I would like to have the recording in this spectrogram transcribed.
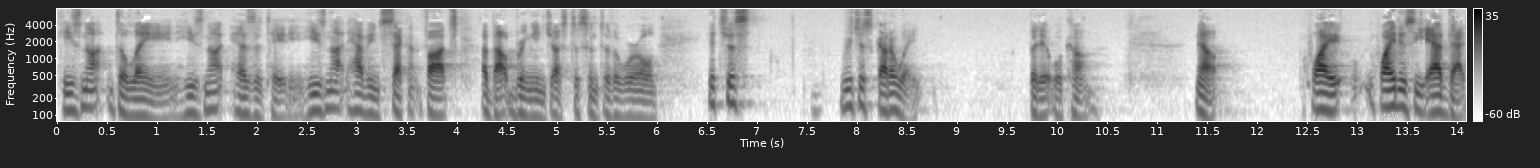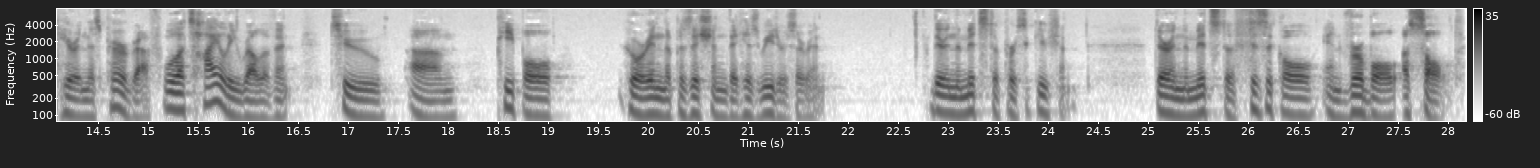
He's not delaying. He's not hesitating. He's not having second thoughts about bringing justice into the world. It's just, we just got to wait. But it will come. Now, why, why does he add that here in this paragraph? Well, it's highly relevant to um, people who are in the position that his readers are in. They're in the midst of persecution. They're in the midst of physical and verbal assault.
